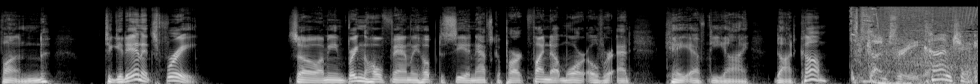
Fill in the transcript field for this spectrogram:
Fund. To get in, it's free. So, I mean, bring the whole family. Hope to see you at Naftzger Park. Find out more over at kfdi.com. Country. Country.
